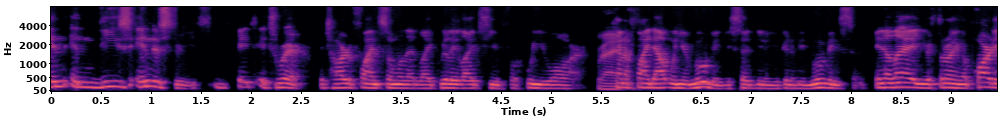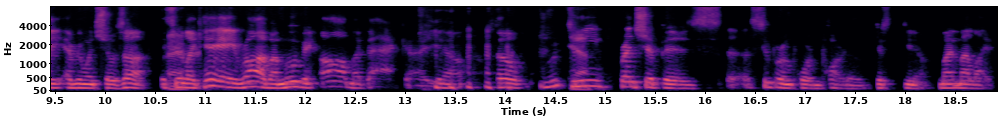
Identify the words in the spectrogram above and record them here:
in in these industries, it, it's rare. It's hard to find someone that like really likes you for who you are. Right. Kind of find out when you're moving. You said you know you're going to be moving soon. In LA, you're throwing a party, everyone shows up. If right. you're like, hey, Rob, I'm moving. Oh, my back. Uh, you know. so to yeah. me, friendship is a super important part of just you know my my life.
